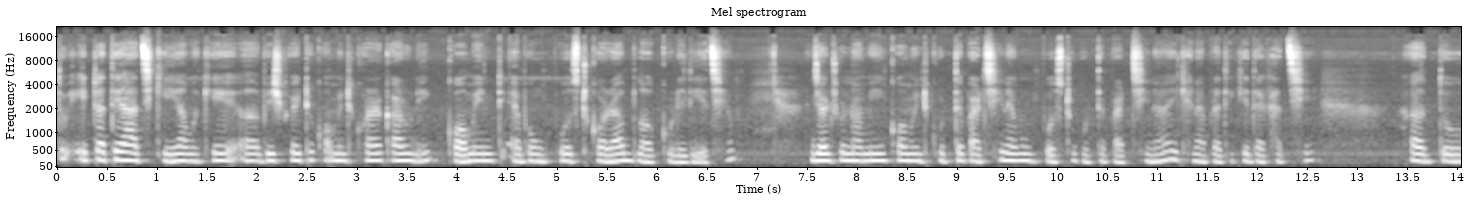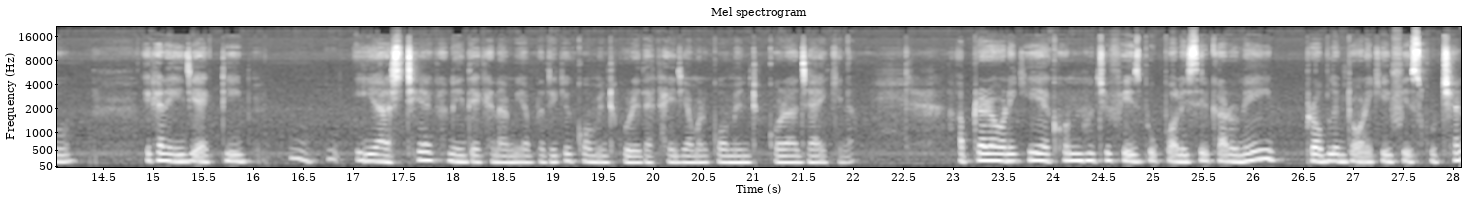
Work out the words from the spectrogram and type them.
তো এটাতে আজকে আমাকে বেশ কয়েকটা কমেন্ট করার কারণে কমেন্ট এবং পোস্ট করা ব্লক করে দিয়েছে। যার জন্য আমি কমেন্ট করতে পারছি না এবং পোস্টও করতে পারছি না। এখানে আপনাদেরকে দেখাচ্ছি। তো এখানে এই যে একটি ইয়ে আসছে এখানে দেখেন আমি আপনাদেরকে কমেন্ট করে দেখাই যে আমার কমেন্ট করা যায় কি না আপনারা অনেকেই এখন হচ্ছে ফেসবুক পলিসির কারণেই প্রবলেমটা অনেকেই ফেস করছেন।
